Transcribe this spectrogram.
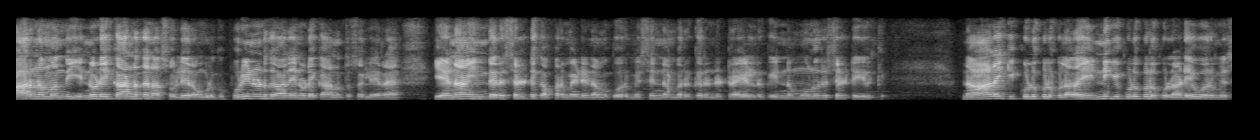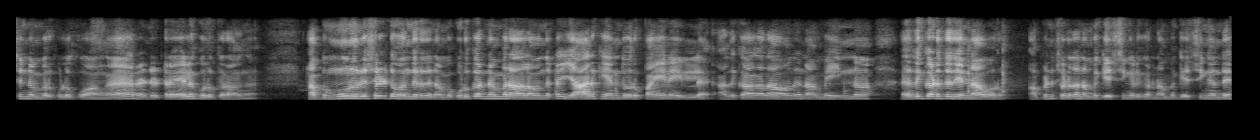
காரணம் வந்து என்னுடைய காரணத்தை நான் சொல்லிடுறேன். உங்களுக்கு புரியணுன்றதுக்காக என்னுடைய காரணத்தை சொல்லிடுறேன். ஏன்னா இந்த ரிசல்ட்டுக்கு அப்புறமேட்டு நமக்கு ஒரு மிஷின் நம்பர் இருக்குது ரெண்டு ட்ரையல் இருக்குது இன்னும் மூணு ரிசல்ட் இருக்குது நாளைக்கு குழுக்குழுக்குள்ள தான் இன்றைக்கி குழுக்குழுக்குள்ளாடியே ஒரு மிஷின் நம்பர் கொடுக்குவாங்க ரெண்டு ட்ரையலு கொடுக்குறாங்க அப்போ மூணு ரிசல்ட் வந்துடுது நம்ம கொடுக்குற நம்பர் அதில் வந்துட்டால் யாருக்கும் எந்த ஒரு பயனும் இல்லை. அதுக்காக தான் வந்து நம்ம இன்னும் அதுக்கு அடுத்தது என்ன வரும்? அப்படின்னு சொல்லி தான் நம்ம கெஸ்ஸிங் எடுக்கிறோம். நம்ம கெஸ்ஸிங் வந்து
